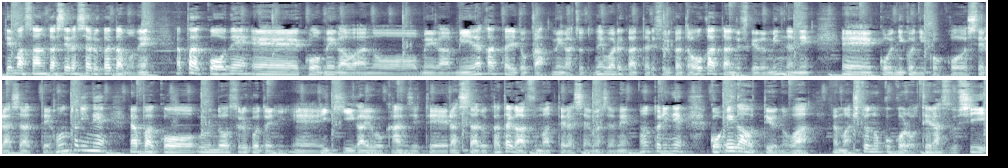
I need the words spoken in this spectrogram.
で、まあ参加していらっしゃる方もね、やっぱりこうね、えー、こう目が、あの、目が見えなかったりとか、目がちょっとね、悪かったりする方多かったんですけど、みんなね、えー、こうニコニコこうしてらっしゃって、本当にね、やっぱこう、運動することに、えー、生きがいを感じていらっしゃる方が集まっていらっしゃいましたね。本当にね、こう、笑顔っていうのは、まあ人の心を照らすし、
